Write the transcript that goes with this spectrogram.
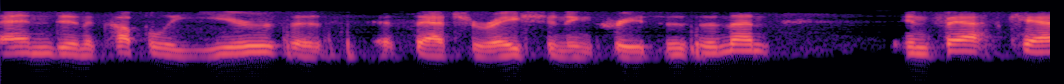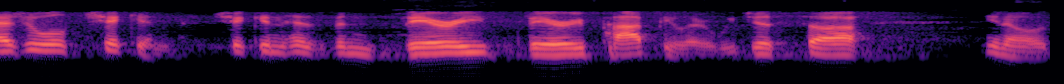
end in a couple of years as, as saturation increases. And then in fast casual, chicken chicken has been very, very popular. We just saw, you know,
